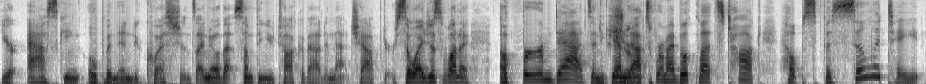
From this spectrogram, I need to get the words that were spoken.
you're asking open ended questions. I know that's something you talk about in that chapter. So I just want to affirm dads. And again, Sure. that's where my book, Let's Talk, helps facilitate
